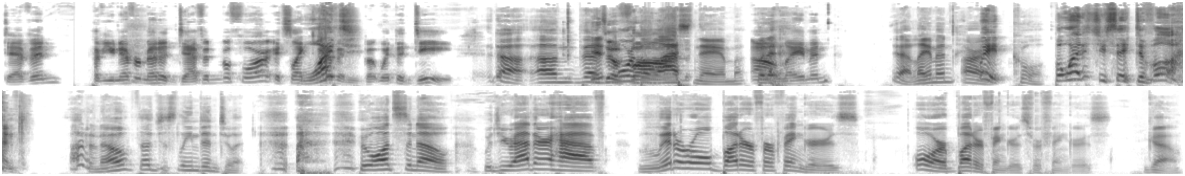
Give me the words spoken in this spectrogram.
Devon? have you never met a Devon before? It's like What? Kevin, but with a D. No, um, that's Devon. more the last name. But Oh, it- layman. yeah, Layman. All right, Wait. cool. But why did you say Devon? I don't know. I just leaned into it. Who wants to know? Would you rather have literal butter for fingers or butterfingers for fingers? Go.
